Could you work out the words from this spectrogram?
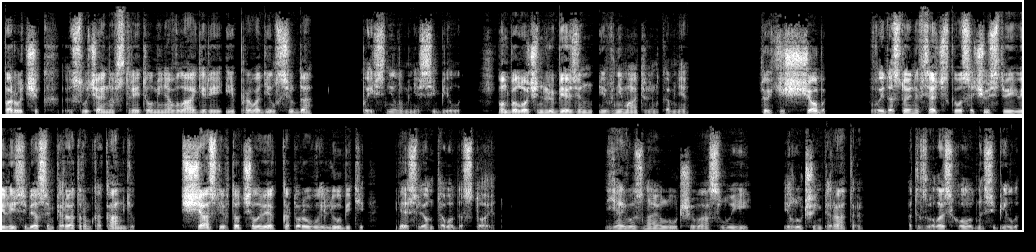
Поручик случайно встретил меня в лагере и проводил сюда, — пояснила мне Сибила. Он был очень любезен и внимателен ко мне. — То еще бы! Вы достойны всяческого сочувствия и вели себя с императором как ангел. Счастлив тот человек, которого вы любите, если он того достоин. Я его знаю лучше вас, Луи, и лучше императора, — отозвалась холодно Сибила.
